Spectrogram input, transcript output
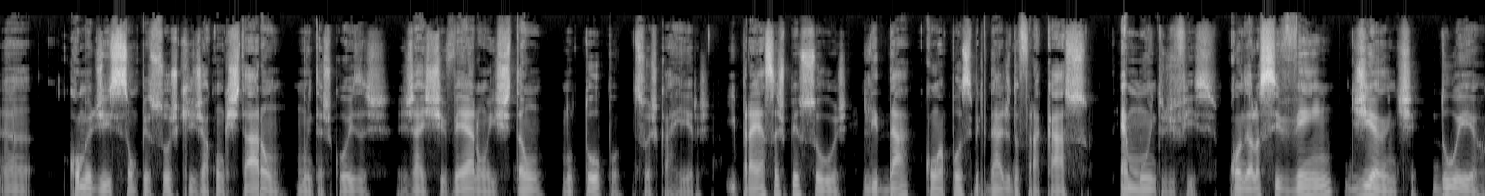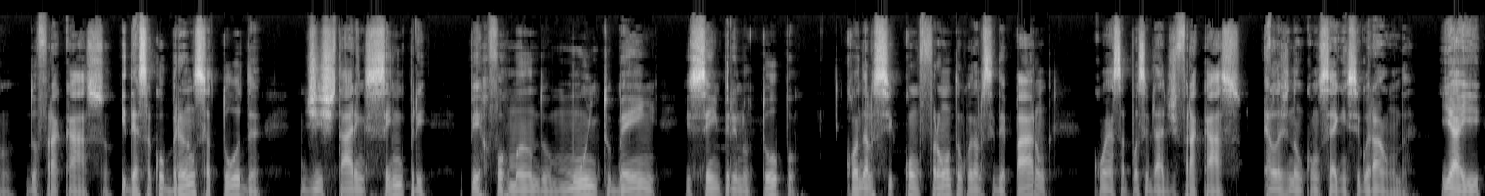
uh, como eu disse, são pessoas que já conquistaram muitas coisas, já estiveram e estão no topo de suas carreiras. E para essas pessoas, lidar com a possibilidade do fracasso é muito difícil. Quando elas se veem diante do erro, do fracasso e dessa cobrança toda de estarem sempre performando muito bem e sempre no topo, quando elas se confrontam, quando elas se deparam com essa possibilidade de fracasso, elas não conseguem segurar a onda. E aí,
